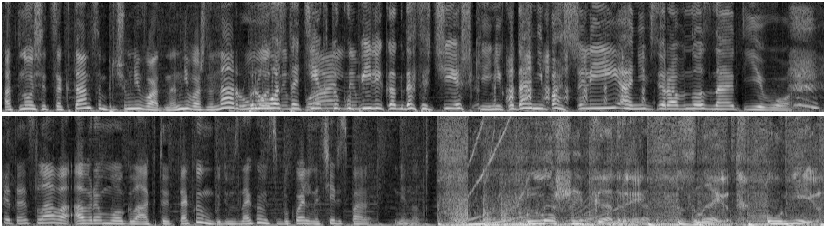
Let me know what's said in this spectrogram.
относится к танцам, причем неважно, неважно, народным, Просто те, кто купили когда-то чешки и никуда не пошли, они все равно знают его. Это Слава Аврамогла. А кто это такой, мы будем знакомиться буквально через пару минут. Наши кадры знают, умеют,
